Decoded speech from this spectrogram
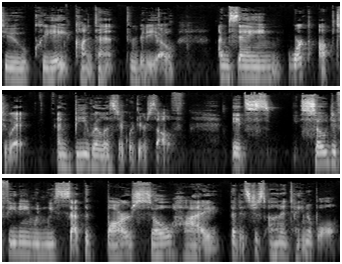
to create content through video. I'm saying work up to it and be realistic with yourself. It's so defeating when we set the bar so high that it's just unattainable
